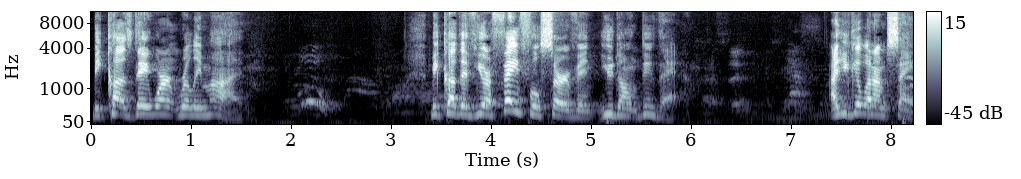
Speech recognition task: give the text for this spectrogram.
because they weren't really mine. Because if you're a faithful servant, you don't do that. Are you get what I'm saying?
